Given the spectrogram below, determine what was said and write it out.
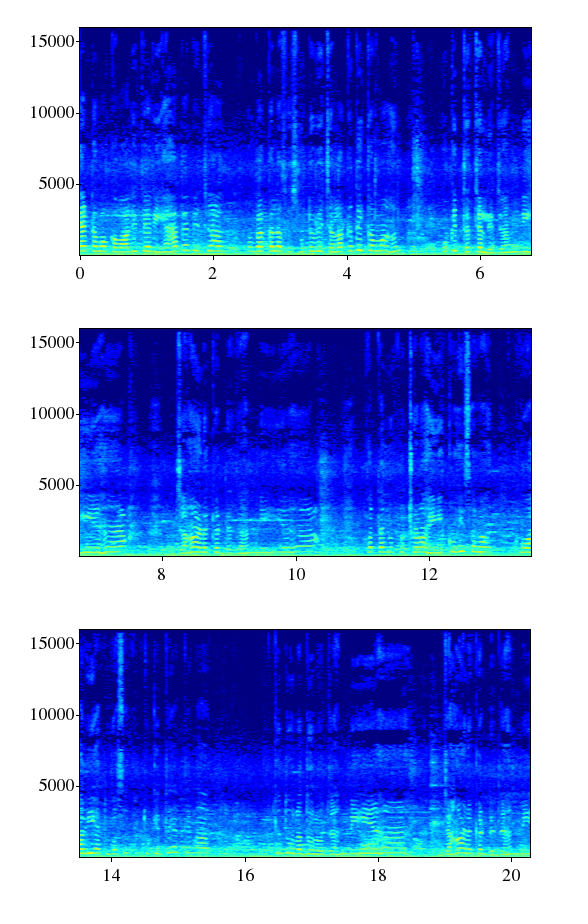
कैट वो कवाली तेरी। है ते बिचार मैं कल सुट विच लगद कमान वो कित चली जानी है? जहान कड जानी है? तेन पुछना ही एक ही सवाल। कवाली है तू बस, तू कि दूर, दूरों जानी है? जहान कड जानी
